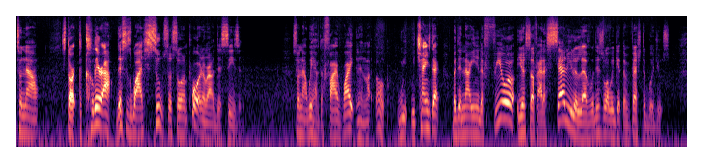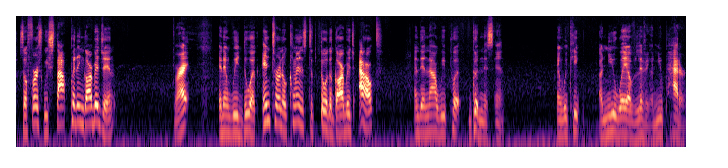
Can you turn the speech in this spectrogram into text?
to now start to clear out. This is why soups are so important around this season. So now we have the five white, and then like, oh, we, we changed that, but then now you need to fuel yourself at a cellular level. This is why we get the vegetable juice. So first we stop putting garbage in, right? and then we do an internal cleanse to throw the garbage out, and then now we put goodness in, and we keep a new way of living, a new pattern.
